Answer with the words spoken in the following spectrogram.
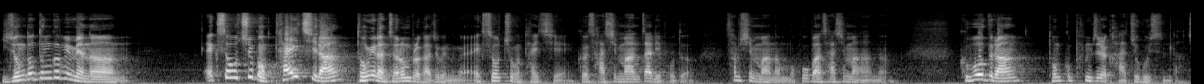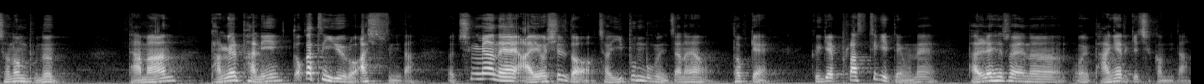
이 정도 등급이면은 X570 Taichi랑 동일한 전원부를 가지고 있는 거예요. X570 Taichi. 그 40만원짜리 보드. 30만원 뭐 후반 40만원은. 그 보드랑 동급 품질을 가지고 있습니다. 전원부는. 다만 방열판이 똑같은 이유로 아쉽습니다. 측면에 I/O shielder 저 이쁜 부분 있잖아요. 덮개. 그게 플라스틱이기 때문에 발열 해소에는 방해를 끼칠 겁니다.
